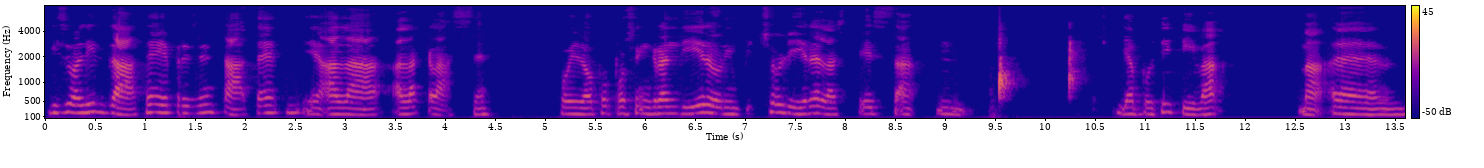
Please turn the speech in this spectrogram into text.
visualizzate e presentate eh, alla, alla classe poi dopo posso ingrandire o rimpicciolire la stessa mh, mm, diapositiva ma eh,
